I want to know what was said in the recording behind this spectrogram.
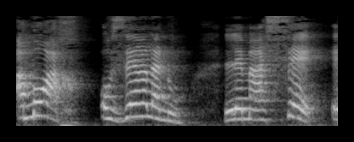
המוח עוזר לנו למעשה אה,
